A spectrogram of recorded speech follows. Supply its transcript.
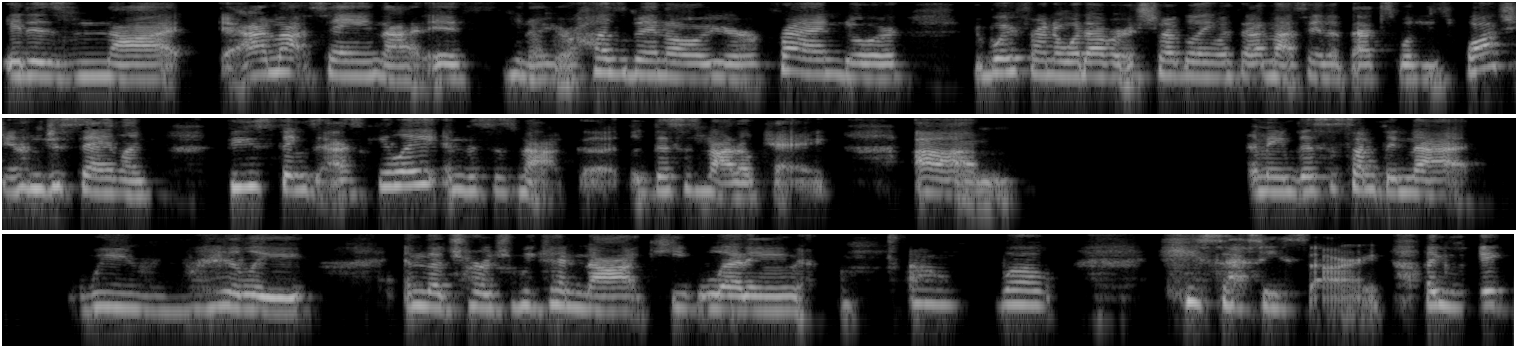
It is not, I'm not saying that if, you know, your husband or your friend or your boyfriend or whatever is struggling with it, I'm not saying that that's what he's watching. I'm just saying like these things escalate and this is not good. Like this is not okay. Um, I mean, this is something that we really in the church we cannot keep letting oh well he says he's sorry like it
